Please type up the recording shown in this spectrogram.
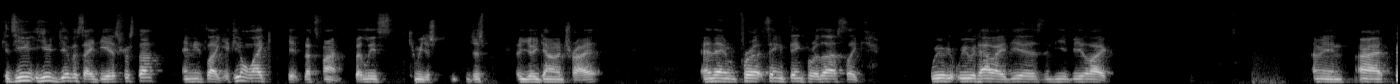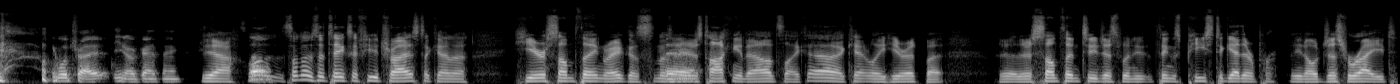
because he he would give us ideas for stuff and he's like if you don't like it that's fine but at least can we just just are you down to try it and then for same thing for us like we would, we would have ideas and he'd be like I mean, all right, like, we'll try it, you know, kind of thing. Yeah. Well, sometimes it takes a few tries to kind of hear something, right? Because sometimes when Yeah. you're just talking it out, it's like, oh, I can't really hear it. But there, there's something to just when you, things piece together, you know, just right.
